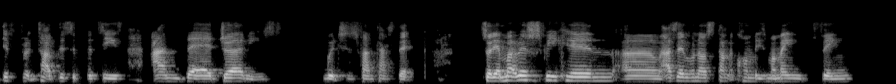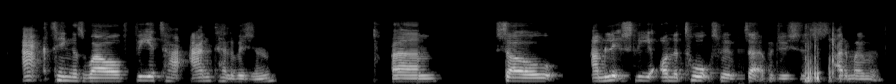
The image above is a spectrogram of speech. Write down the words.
different type of disabilities and their journeys, which is fantastic. So yeah, motivational speaking, um, as everyone knows, stand-up comedy is my main thing. Acting as well, theatre and television. Um, so I'm literally on the talks with certain producers at the moment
